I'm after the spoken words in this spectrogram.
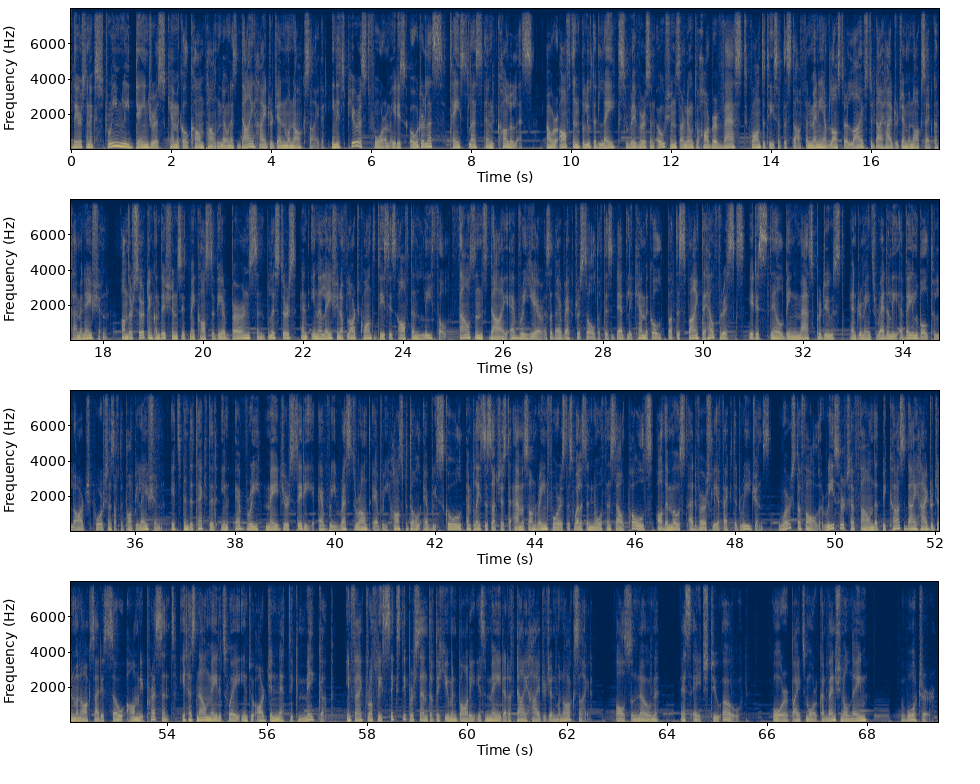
There's an extremely dangerous chemical compound known as dihydrogen monoxide. In its purest form, it is odorless, tasteless, and colorless. Our often polluted lakes, rivers, and oceans are known to harbor vast quantities of the stuff, and many have lost their lives to dihydrogen monoxide contamination. Under certain conditions, it may cause severe burns and blisters, and inhalation of large quantities is often lethal. Thousands die every year as a direct result of this deadly chemical, but despite the health risks, it is still being mass-produced and remains readily available to large portions of the population. It's been detected in every major city, every restaurant, every hospital, every school, and places such as the Amazon rainforest as well as the North and South Poles are the most adversely affected regions regions. Worst of all, research have found that because dihydrogen monoxide is so omnipresent, it has now made its way into our genetic makeup. In fact, roughly 60% of the human body is made out of dihydrogen monoxide, also known as H2O, or by its more conventional name, water.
